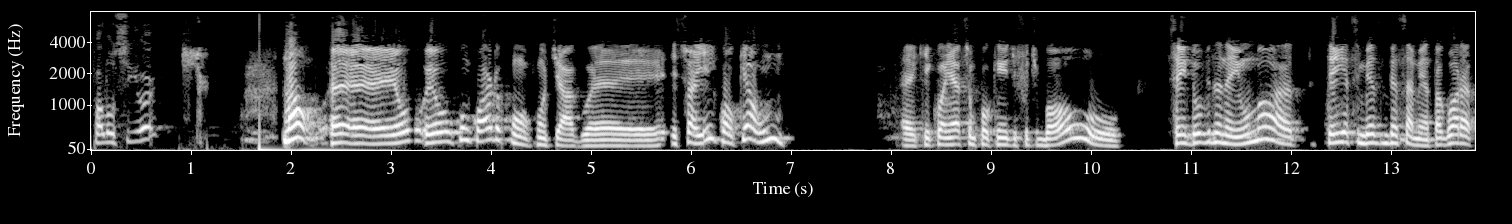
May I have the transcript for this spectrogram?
falou o senhor? Não, é, é, eu, eu concordo com, com o Thiago. É, isso aí, qualquer um é, que conhece um pouquinho de futebol, sem dúvida nenhuma, tem esse mesmo pensamento. Agora,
